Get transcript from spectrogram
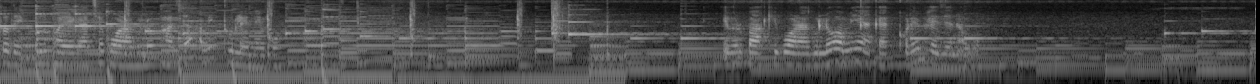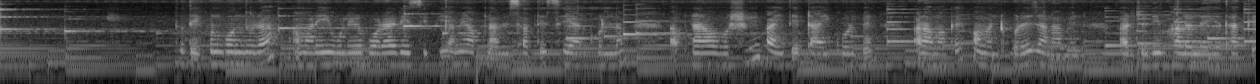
তো দেখুন, হয়ে গেছে বড়াগুলো ভাজা, আমি তুলে নেব। বাকি বড়াগুলো আমি এক এক করে ভেজে নেব। তো দেখুন বন্ধুরা, আমার এই ওলের বড়ার রেসিপি আমি আপনাদের সাথে শেয়ার করলাম। আপনারা অবশ্যই বাড়িতে ট্রাই করবেন আর আমাকে কমেন্ট করে জানাবেন। আর যদি ভালো লেগে থাকে,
